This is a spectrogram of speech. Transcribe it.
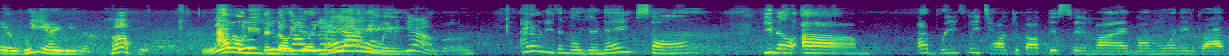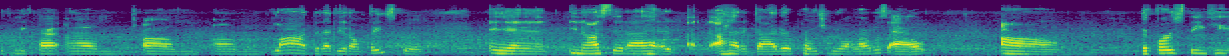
and we ain't even a couple, I don't even know your let level we name. I don't even know your name, sir. You know, um, I briefly talked about this in my my morning ride with me um, um, um, live that I did on Facebook, and you know I said I had I had a guy to approach me while I was out. Um, the first thing he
